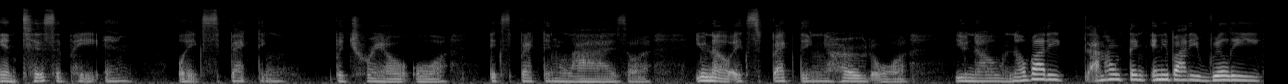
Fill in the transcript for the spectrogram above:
anticipating or expecting betrayal or expecting lies or, you know, expecting hurt or, you know, nobody, I don't think anybody really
